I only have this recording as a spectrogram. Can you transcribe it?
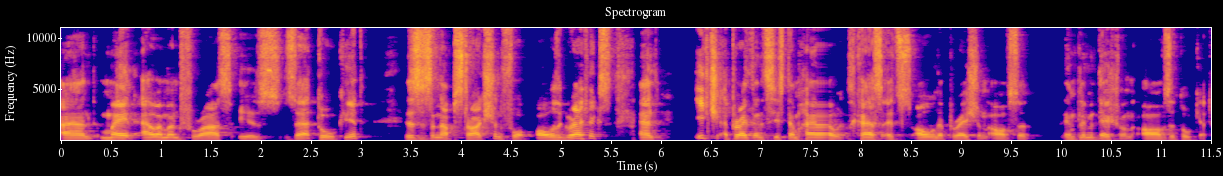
and main element for us is the toolkit. This is an abstraction for all the graphics, and each operating system have, has its own operation of the implementation of the toolkit.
